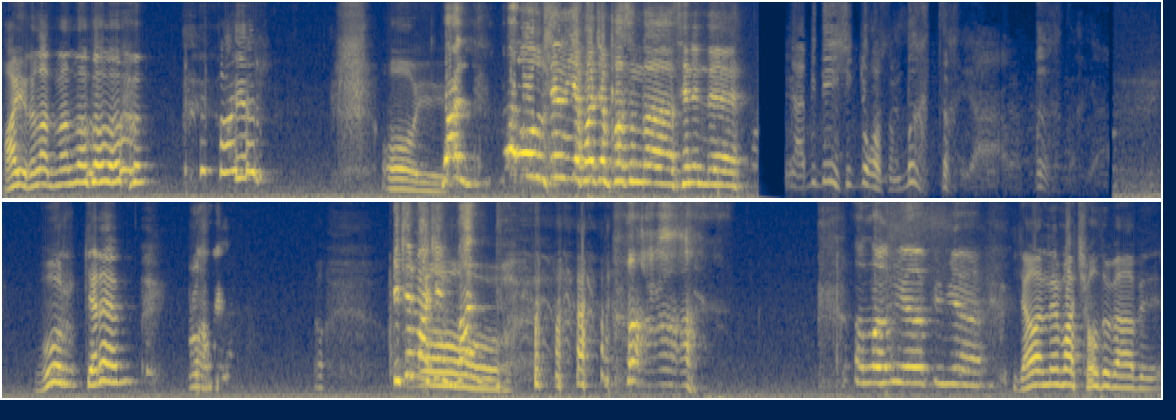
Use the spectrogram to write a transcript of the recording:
Hayır lan lan lan lan lan. Hayır. Oy. Lan, lan oğlum senin yapacağın pasında senin de. Ya bir değişiklik olsun. Bıktık ya. Vur Kerem. Ulan be. Bitir bakayım lan. Oo. Allah'ım ya Rabbim ya. ya ne maç oldu be abi.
